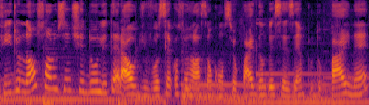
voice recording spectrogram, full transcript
filho não só no sentido literal de você com a sua relação com o seu pai, dando esse exemplo do pai, né?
